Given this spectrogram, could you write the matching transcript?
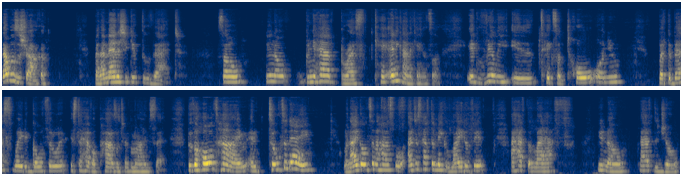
that was a shocker. But I managed to get through that. So, you know, when you have breast any kind of cancer, it really is takes a toll on you but the best way to go through it is to have a positive mindset. Through the whole time until today, when I go to the hospital, I just have to make light of it. I have to laugh, you know, I have to joke.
